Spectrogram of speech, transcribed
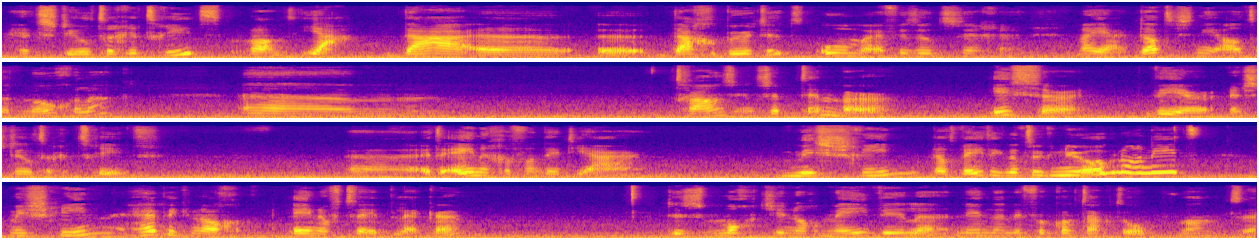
het stilte retreat. Want ja, daar, uh, daar gebeurt het, om het even zo te zeggen. Maar ja, dat is niet altijd mogelijk. Um, trouwens, in september is er weer een stilte retreat. Uh, het enige van dit jaar. Misschien, dat weet ik natuurlijk nu ook nog niet. Misschien heb ik nog één of twee plekken. Dus mocht je nog mee willen, neem dan even contact op. Want uh,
